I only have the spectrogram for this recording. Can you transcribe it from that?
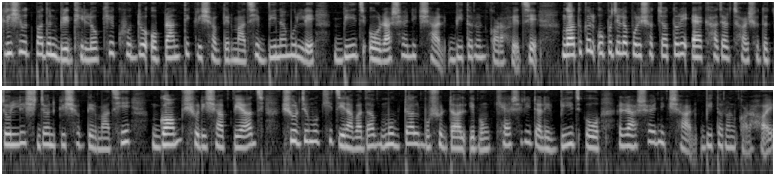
কৃষি উৎপাদন বৃদ্ধির লক্ষ্যে ক্ষুদ্র ও প্রান্তিক কৃষকদের মাঝে বিনামূল্যে বীজ ও রাসায়নিক সার বিতরণ করা হয়েছে। গতকাল উপজেলা পরিষদ চত্বরে এক হাজার ছয়শত চল্লিশ জন কৃষকদের মাঝে গম, সরিষা, পেঁয়াজ, সূর্যমুখী চীনাবাদাম, মুগ ডাল, মসুর ডাল এবং খেসারি ডালের বীজ ও রাসায়নিক সার বিতরণ করা হয়।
